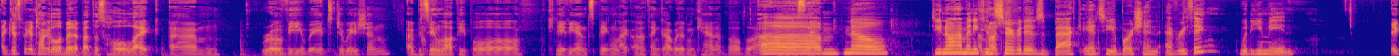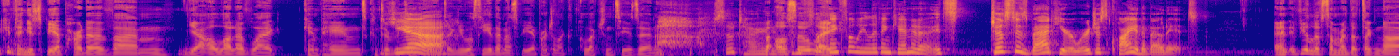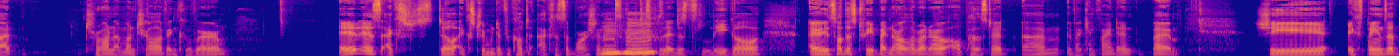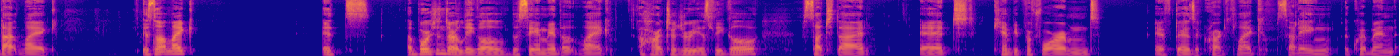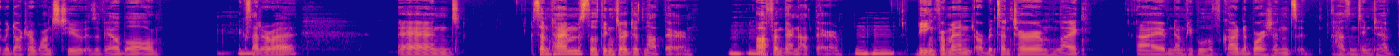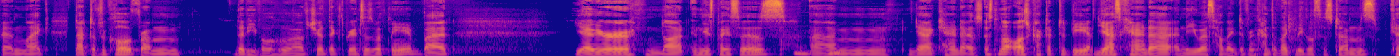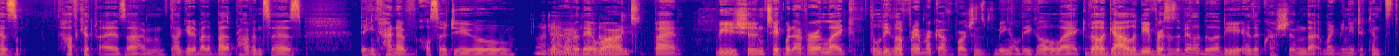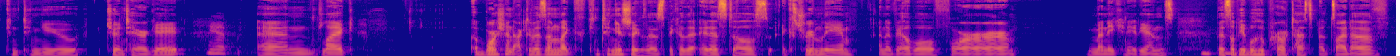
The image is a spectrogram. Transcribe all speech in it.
I guess we can talk a little bit about this whole like um, Roe v. Wade situation. I've been seeing a lot of people, Canadians, being like, "Oh, thank God we live in Canada." Blah blah. I'm like, Um, no. Do you know how many I'm not- conservatives back anti-abortion everything? What do you mean? it continues to be a part of um, yeah, a lot of like campaigns, conservative Yeah. campaigns. Like you will see them as we approach elec election season. I'm so tired. But also, I'm so like- thankful we live in Canada. It's just as bad here. We're just quiet about it. And if you live somewhere that's like not Toronto, Montreal, Vancouver, it is ex- still extremely difficult to access abortions 'cause- just because it is legal. I saw this tweet by Nora Loreto. I'll post it um, if I can find it. But she explains it that like it's not like it's abortions are legal the same way that like a heart surgery is legal, such that it can be performed if there's a correct like setting, equipment, if a doctor wants to, is available, etc. And sometimes those things are just not there. Often they're not there. Mm-hmm. Being from an urban center, like I've known people who've gotten abortions, it hasn't seemed to have been like that difficult from the people who have shared the experiences with me. But yeah, if you're not in these places, um, yeah, Canada is it's not all it's cracked up to be. Yes, Canada and the US have like different kinds of like legal systems because healthcare is um delegated by the by the provinces. They can kind of also do Whatever whatever, they fuck. want, but we shouldn't take whatever like the legal framework of abortions being illegal. Like the legality versus availability is a question that like we need to con- continue to interrogate Yep. and like abortion activism like continues to exist because it is still extremely unavailable for many Canadians. There's still people who protest outside of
